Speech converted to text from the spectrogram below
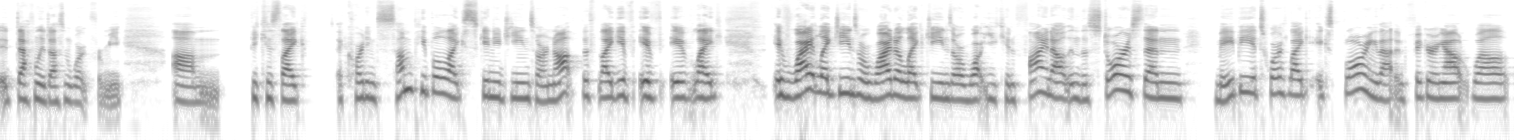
it definitely doesn't work for me. Um because like according to some people like skinny jeans are not the like if if if like if wide leg jeans or wider leg jeans are what you can find out in the stores then maybe it's worth like exploring that and figuring out well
